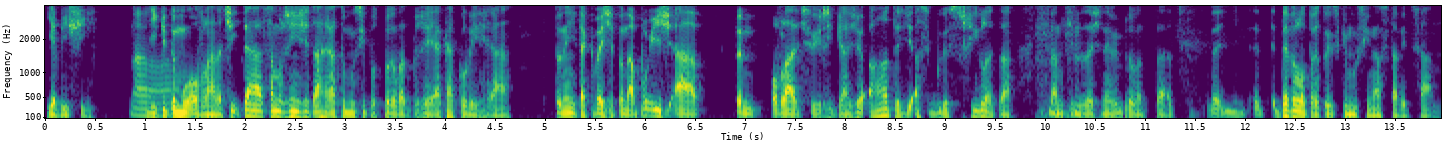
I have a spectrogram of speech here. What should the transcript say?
je vyšší. No. Díky tomu ovládači. Ta, samozřejmě, že ta hra to musí podporovat, protože jakákoliv hra, to není takové, že to napojíš a ten ovládač si říká, že a teď asi bude střílet a tam ti to začne vibrovat. Developer to vždycky musí nastavit sám.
